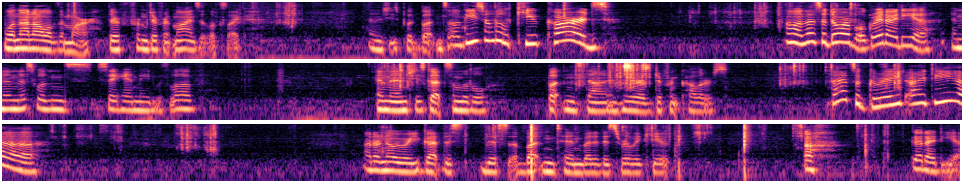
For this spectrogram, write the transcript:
Well, not all of them are. They're from different lines, it looks like. And she's put buttons. Oh, these are little cute cards. Oh, that's adorable. Great idea. And then this one's Say Handmade with Love. And then she's got some little buttons down in here of different colors. That's a great idea. I don't know where you got this this uh, button tin, but it is really cute. Oh, good idea.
